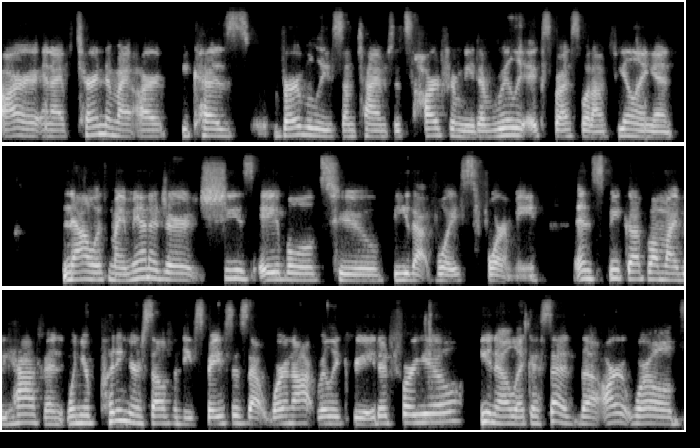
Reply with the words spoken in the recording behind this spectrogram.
art and I've turned to my art because verbally sometimes it's hard for me to really express what I'm feeling. And now with my manager, she's able to be that voice for me and speak up on my behalf. And when you're putting yourself in these spaces that were not really created for you, you know, like I said, the art world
